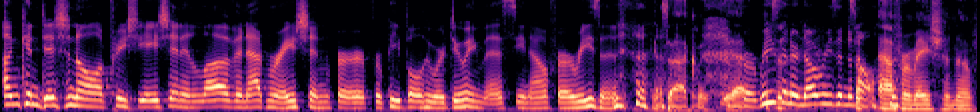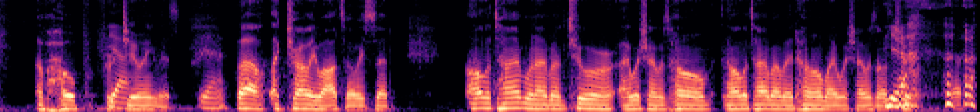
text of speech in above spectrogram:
unconditional appreciation and love and admiration for for people who are doing this. You know, for a reason, Exactly. Yeah. for a reason or no reason at all. affirmation of of hope for Yeah. doing this. Yeah. Well, like Charlie Watts always said, all the time when I'm on tour, I wish I was home, and all the time I'm at home, I wish I was on Yeah. tour.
